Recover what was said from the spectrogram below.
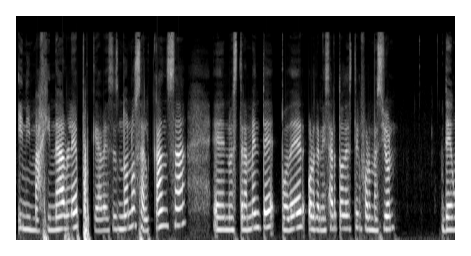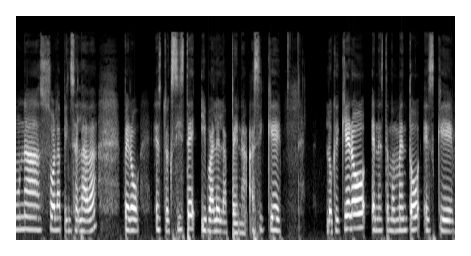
inimaginable porque a veces no nos alcanza en nuestra mente poder organizar toda esta información de una sola pincelada, pero esto existe y vale la pena. Así que lo que quiero en este momento es que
